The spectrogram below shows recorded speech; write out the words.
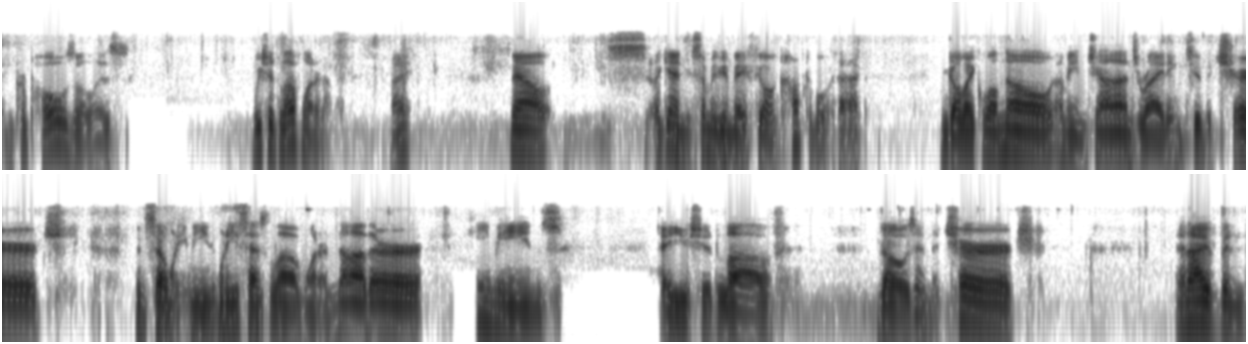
and proposal is we should love one another, right? Now, again, some of you may feel uncomfortable with that and go like, well, no, I mean, John's writing to the church. And so when he mean when he says love one another, he means that you should love those in the church. And I've been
